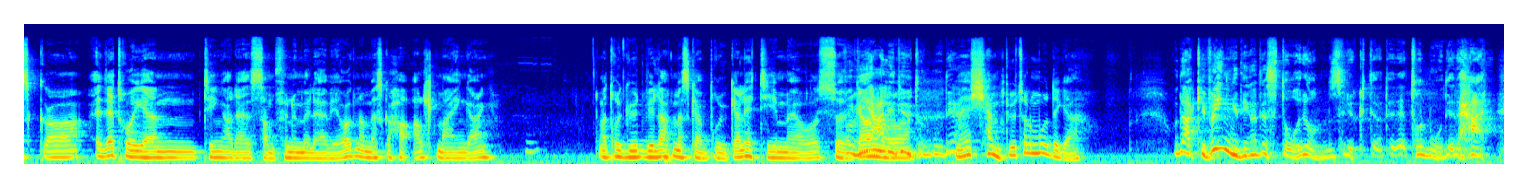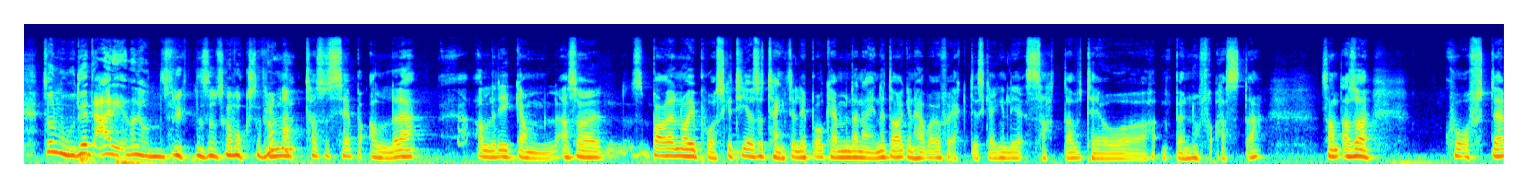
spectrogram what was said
skal Det tror jeg er en ting av det samfunnet vi lever i òg, når vi skal ha alt med en gang. Jeg tror Gud vil at vi skal bruke litt tid med å søke For vi er litt utålmodige. Vi er kjempeutålmodige. Og det er ikke for ingenting at det står i åndens frukter at det er tålmodighet her. Tålmodighet er en av de åndens fruktene som skal vokse fram. men ta så se på alle, alle de gamle altså, Bare nå i påsketida så tenkte jeg litt på ok, men den ene dagen her var jo faktisk egentlig satt av til å bønne bønn og faste. Sant? Altså, hvor ofte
